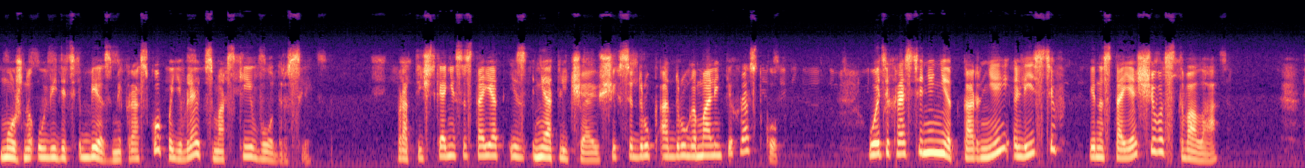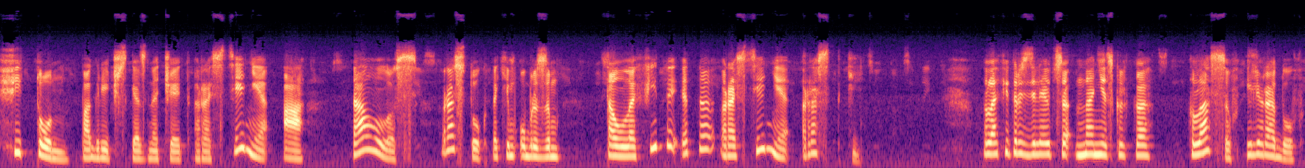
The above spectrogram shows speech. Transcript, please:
можно увидеть без микроскопа, являются морские водоросли. Практически они состоят из неотличающихся друг от друга маленьких ростков. У этих растений нет корней, листьев и настоящего ствола. Фитон по-гречески означает растение, а таллос – росток. Таким образом, таллофиты – это растения-ростки. Таллофиты разделяются на несколько классов или родов,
